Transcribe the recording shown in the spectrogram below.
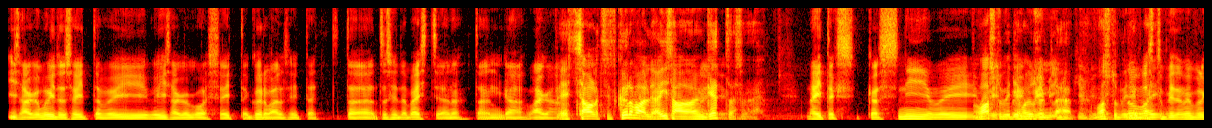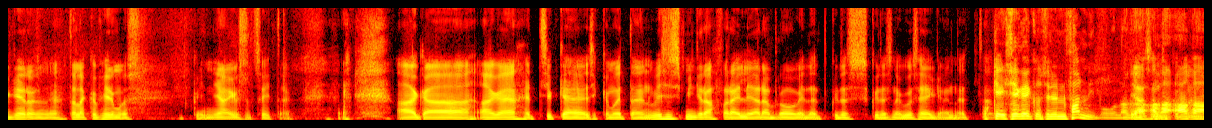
isaga võidu sõita või, või isaga koos sõita, kõrval sõita, et ta, ta sõidab hästi ja noh, ta on ka väga. et sa oled siis kõrval ja isa on kettas või? näiteks, kas nii või no,. vastupidi, ma ei usu, et läheb. vastupidi no,, vastupidi on võib-olla keeruline jah, tal hakkab hirmus kui hea ilusalt sõita aga, aga jah, et sihuke, sihuke mõte on või siis mingi rahvaralli ära proovida, et kuidas, kuidas nagu seegi on, et. okei okay,, see kõik on selline fun'i pool, aga, aga, aga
